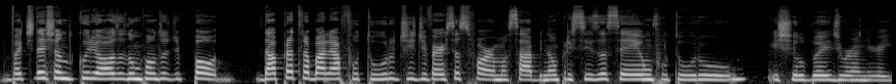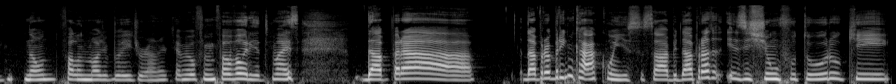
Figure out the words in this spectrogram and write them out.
vai te deixando curiosa de um ponto de, pô, dá para trabalhar futuro de diversas formas, sabe? Não precisa ser um futuro estilo Blade Runner. Não falando mal de Blade Runner, que é meu filme favorito, mas dá pra dá para brincar com isso, sabe? Dá para existir um futuro que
